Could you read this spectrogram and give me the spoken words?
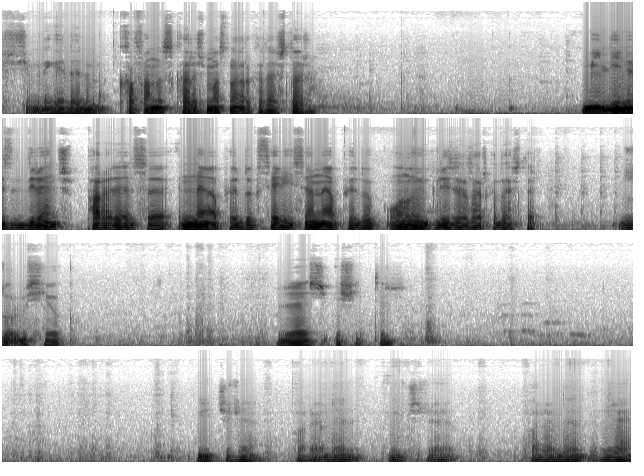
Şimdi gelelim kafanız karışmasın arkadaşlar. Bildiğiniz direnç paralelse ne yapıyorduk? Seri ise ne yapıyorduk? Onu uygulayacağız arkadaşlar. Zor bir şey yok. Reş eşittir. hücre paralel hücre paralel R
